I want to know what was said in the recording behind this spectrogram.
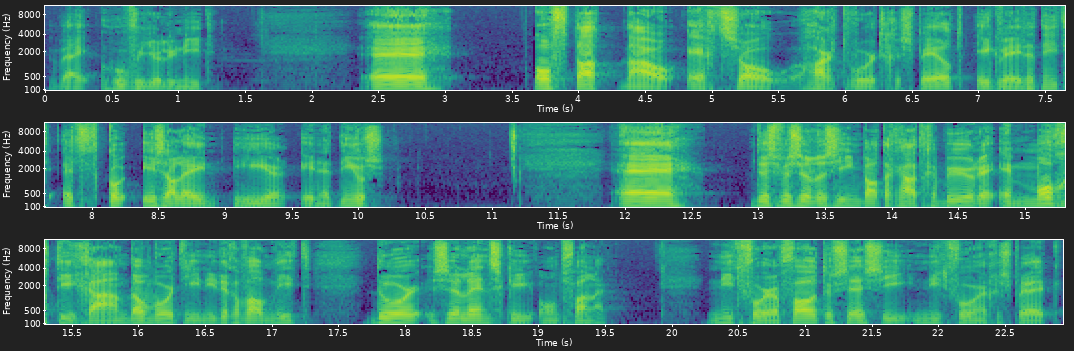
Wij hoeven jullie niet. Uh, of dat nou echt zo hard wordt gespeeld, ik weet het niet. Het is alleen hier in het nieuws. Eh, dus we zullen zien wat er gaat gebeuren. En mocht die gaan, dan wordt hij in ieder geval niet door Zelensky ontvangen. Niet voor een fotosessie, niet voor een gesprek.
